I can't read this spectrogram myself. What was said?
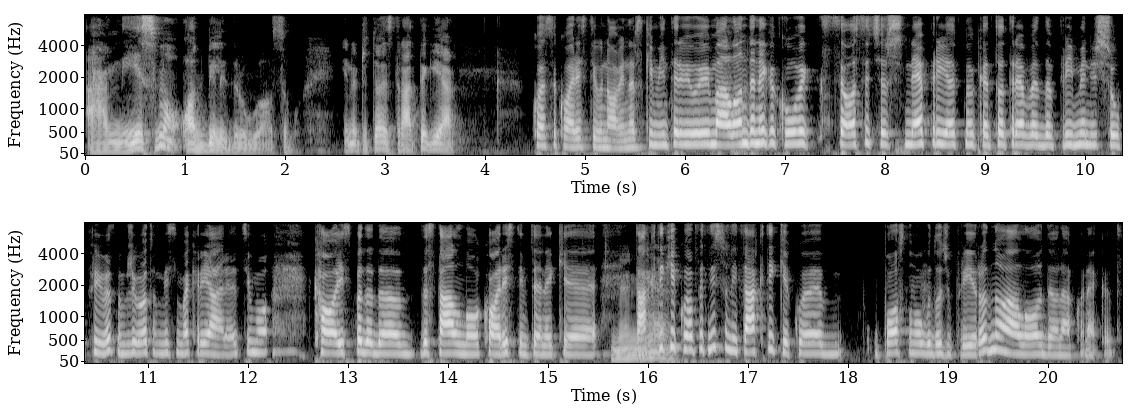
a nismo odbili drugu osobu. Inače, to je strategija koja se koristi u novinarskim intervjuima, ali onda nekako uvek se osjećaš neprijatno kad to treba da primeniš u privatnom životu. Mislim, makar ja recimo, kao ispada da, da stalno koristim te neke ne, taktike koje opet nisu ni taktike koje u poslu mogu dođu prirodno, ali ovde onako nekad.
